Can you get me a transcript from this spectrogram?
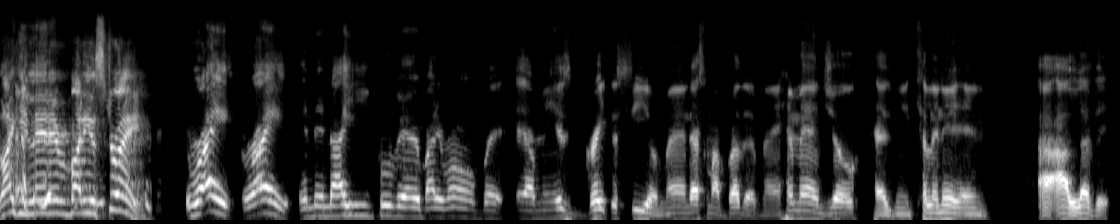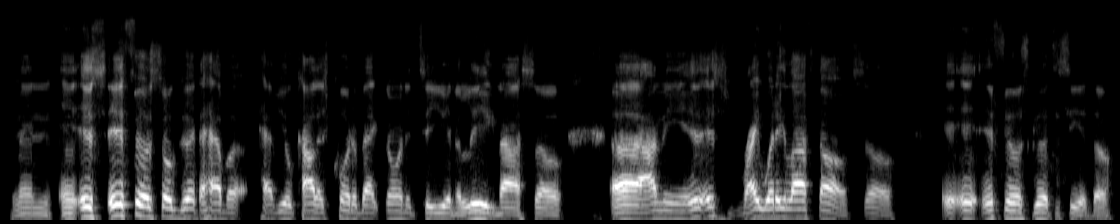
like he led everybody astray. Right, right. And then now he proved everybody wrong. But I mean, it's great to see him, man. That's my brother, man. Him and Joe has been killing it, and I, I love it, man. And it's it feels so good to have a have your college quarterback throwing it to you in the league now. So, uh, I mean, it, it's right where they left off. So, it, it, it feels good to see it though.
